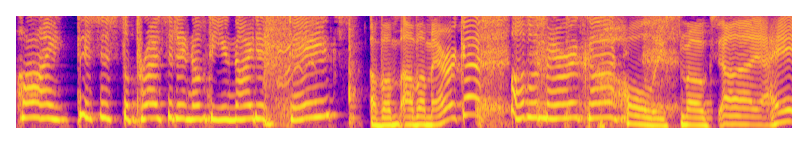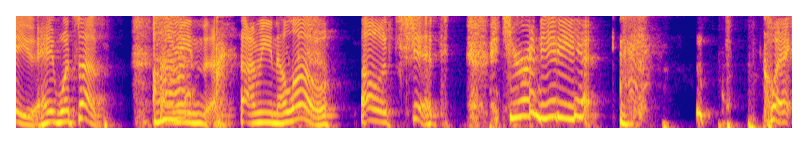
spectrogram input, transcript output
Hi, this is the President of the United States Of, um, of America? of America. Holy smokes. Uh, hey, hey, what's up? I mean, I mean, hello. Oh, shit. You're an idiot. Click.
